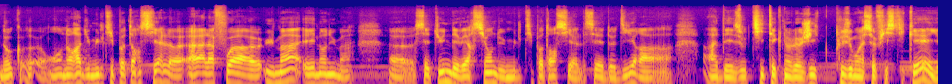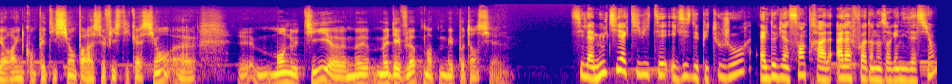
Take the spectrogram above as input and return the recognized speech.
Donc euh, on aura du multipotentiel euh, à la fois euh, humain et non humain. c'est une des versions du multipotentiel, c'est de dire à, des outils technologiques plus ou moins sophistiqués, il y aura une compétition par la sophistication, mon outil me, développe mes potentiels. Si la multi-activité existe depuis toujours, elle devient centrale à la fois dans nos organisations,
